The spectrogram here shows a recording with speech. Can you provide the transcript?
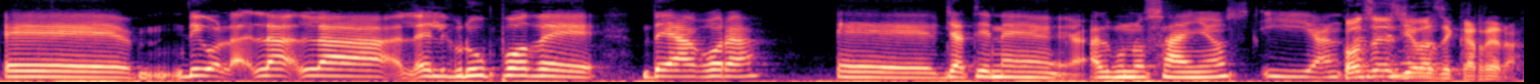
Eh, digo, la- la- la- el grupo de, de Ágora eh, ya tiene algunos años y... han- ¿Cuántos años llevas de carrera?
